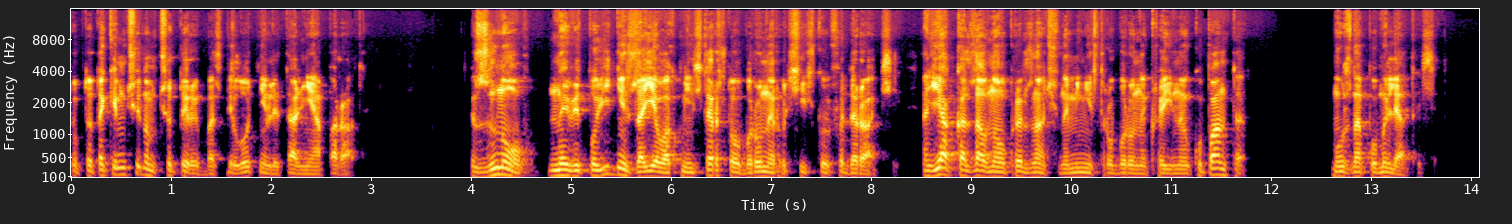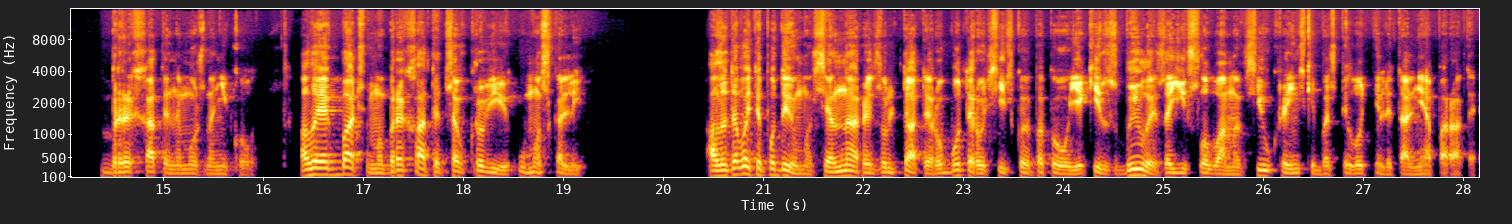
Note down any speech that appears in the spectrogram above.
Тобто, таким чином, чотири безпілотні літальні апарати. Знов невідповідність заявах Міністерства оборони Російської Федерації. Як казав новопризначений міністр оборони країни окупанта, можна помилятися. Брехати не можна ніколи. Але як бачимо, брехати це в крові у москалів. Але давайте подивимося на результати роботи російської ППО, які збили, за їх словами, всі українські безпілотні літальні апарати.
